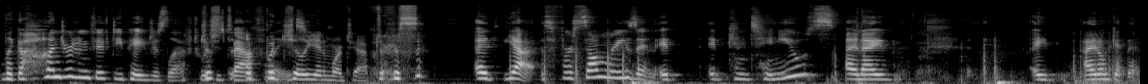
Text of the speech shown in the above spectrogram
like 150 pages left, which is Just a baffling. bajillion more chapters. it, yeah, for some reason it it continues and I I I don't get it.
